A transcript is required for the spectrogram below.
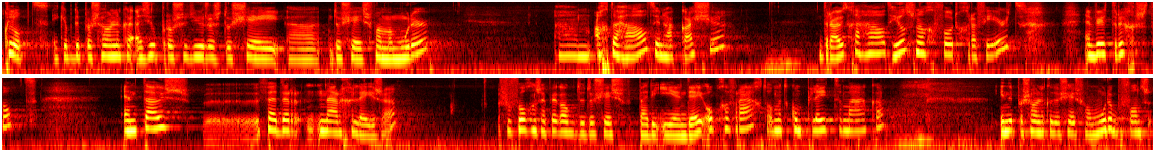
Klopt. Ik heb de persoonlijke asielprocedures dossier, uh, dossiers van mijn moeder... Um, achterhaald in haar kastje eruit gehaald, heel snel gefotografeerd en weer teruggestopt. En thuis uh, verder naar gelezen. Vervolgens heb ik ook de dossiers bij de IND opgevraagd om het compleet te maken. In de persoonlijke dossiers van moeder bevond,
